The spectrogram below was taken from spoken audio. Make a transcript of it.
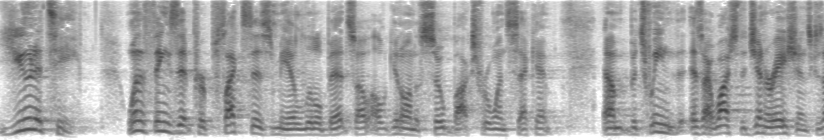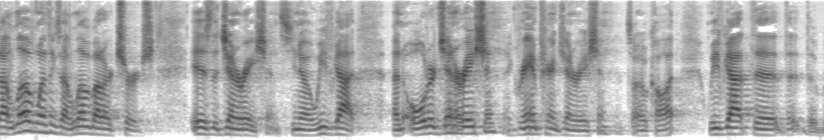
unity. One of the things that perplexes me a little bit, so I'll, I'll get on a soapbox for one second, um, between as I watch the generations, because I love one of the things I love about our church is the generations. You know, we've got an older generation, a grandparent generation, that's what I would call it. We've got the, the, the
